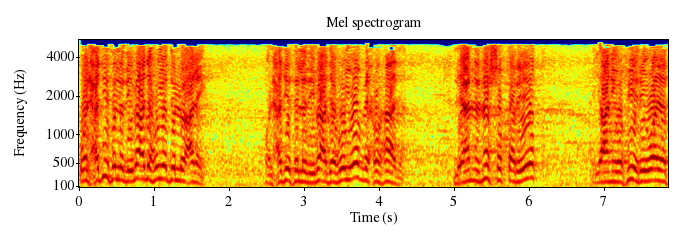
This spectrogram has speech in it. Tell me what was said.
والحديث الذي بعده يدل عليه والحديث الذي بعده يوضح هذا لأن نفس الطريق يعني وفيه رواية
